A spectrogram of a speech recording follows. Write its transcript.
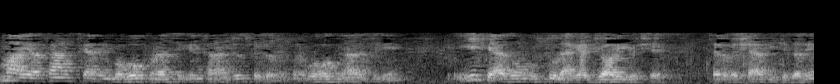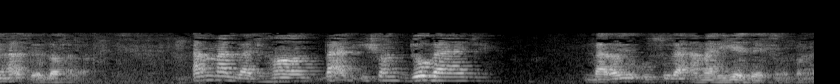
ما اگر فرض کردیم با حکم رسیدیم تنجز پیدا می‌کنه با حکم نرسیدیم یکی از اون اصول اگر جاری بشه طبق شرحی که دادیم هست ازا خلاص اما وجهان بعد ایشان دو وجه برای اصول عملیه ذکر می‌کنه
